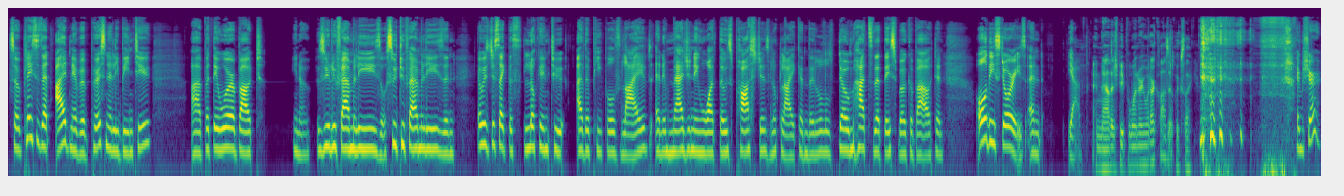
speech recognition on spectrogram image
So places that I'd never personally been to, uh, but they were about, you know, Zulu families or Sotho families. And it was just like this look into other people's lives and imagining what those pastures look like and the little dome huts that they spoke about and all these stories. And yeah, and now there's people wondering what our closet looks like. I'm sure.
